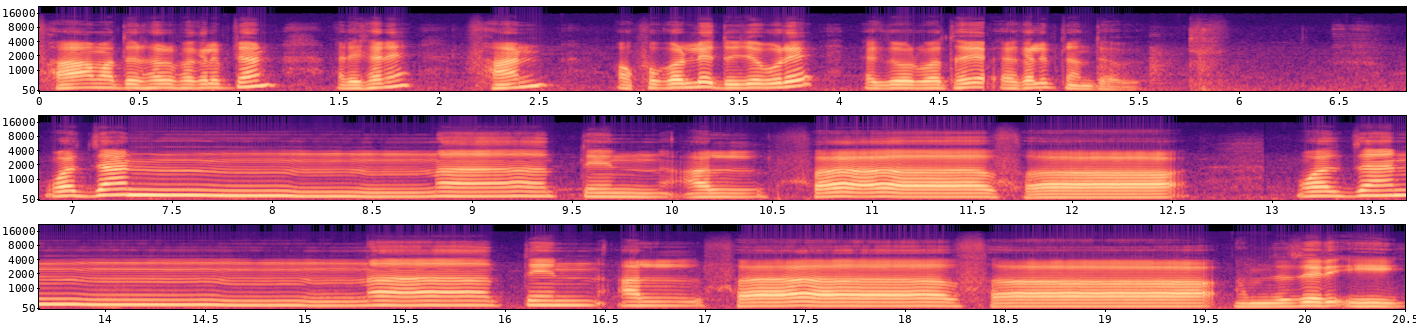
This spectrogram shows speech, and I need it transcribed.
ফা আমাদের ফাঁকালিপ টান আর এখানে ফান অক্ষ করলে দুই জবরে এক জবর বাদ হয়ে একালিপ টানতে হবে। ওয়াজান্নাতিন আলফাফা। ওয়াজান্নাতিন আলফাফা। হামজাজের ই,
